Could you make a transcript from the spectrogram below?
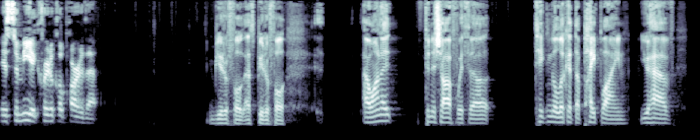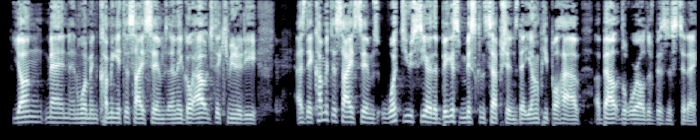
is to me a critical part of that. Beautiful. That's beautiful. I want to finish off with uh, taking a look at the pipeline. You have young men and women coming into Sy Syms and they go out into the community. As they come into Sy Syms, what do you see are the biggest misconceptions that young people have about the world of business today?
